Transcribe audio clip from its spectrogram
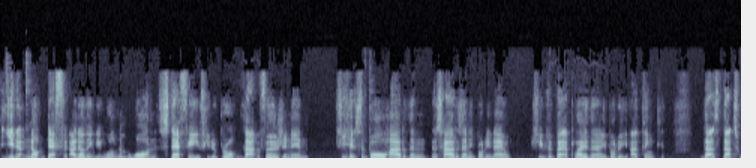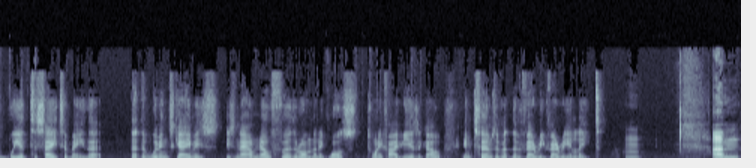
you know, not def. I don't think he'd be world number one. Steffi, if you'd have brought that version in, she hits the ball harder than as hard as anybody now. She was a better player than anybody. I think that's that's weird to say to me that that the women's game is is now no further on than it was 25 years ago in terms of at the very very elite. Um,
